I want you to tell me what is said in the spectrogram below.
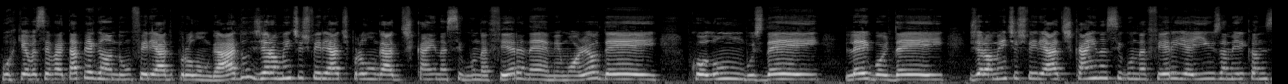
Porque você vai estar pegando um feriado prolongado. Geralmente os feriados prolongados caem na segunda-feira, né? Memorial Day, Columbus Day, Labor Day. Geralmente os feriados caem na segunda-feira e aí os americanos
